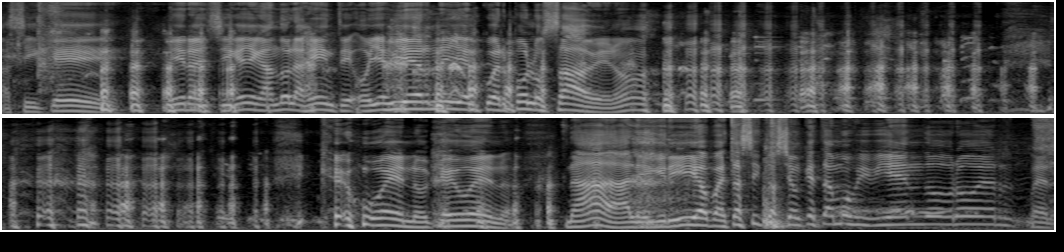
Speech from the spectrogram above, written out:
Así que, mira, sigue llegando la gente. Hoy es viernes y el cuerpo lo sabe, ¿no? qué bueno, qué bueno. Nada, alegría para esta situación que estamos viviendo, brother. Bueno,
